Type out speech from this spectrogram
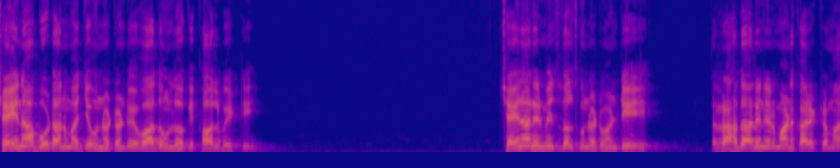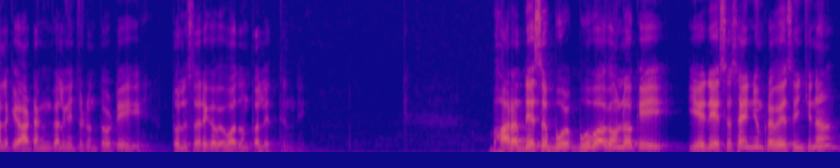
చైనా భూటాన్ మధ్య ఉన్నటువంటి వివాదంలోకి కాలు పెట్టి చైనా నిర్మించదలుచుకున్నటువంటి రహదారి నిర్మాణ కార్యక్రమాలకి ఆటంకం కలిగించడంతో తొలిసారిగా వివాదం తలెత్తింది. భారతదేశ భూ భూభాగంలోకి ఏ దేశ సైన్యం ప్రవేశించినా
